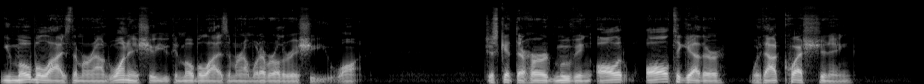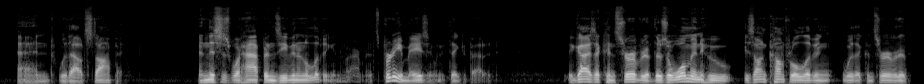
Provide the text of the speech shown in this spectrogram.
You mobilize them around one issue, you can mobilize them around whatever other issue you want. just get the herd moving all all together without questioning and without stopping. And this is what happens even in a living environment. It's pretty amazing when you think about it. The guy's a conservative. There's a woman who is uncomfortable living with a conservative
